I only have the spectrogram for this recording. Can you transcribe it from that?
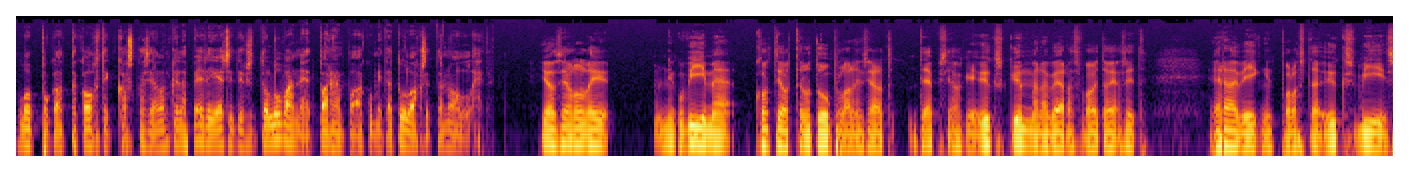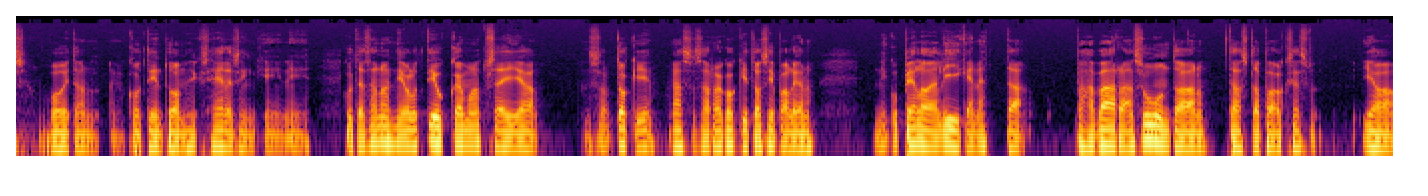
loppukautta kohti, koska siellä on kyllä peliesitykset on luvanneet parempaa kuin mitä tulokset on olleet. Joo, siellä oli niin kuin viime kotiottelu tupla, niin sieltä Tepsi haki 1-10 vierasvoito, ja sitten eräviikingit puolestaan 1-5 voiton kotiin tuomiseksi Helsinkiin, niin kuten sanoit, niin on ollut tiukkoja matseja ja toki SSR koki tosi paljon niin kuin pelaajaliikennettä vähän väärään suuntaan tässä tapauksessa. Ja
